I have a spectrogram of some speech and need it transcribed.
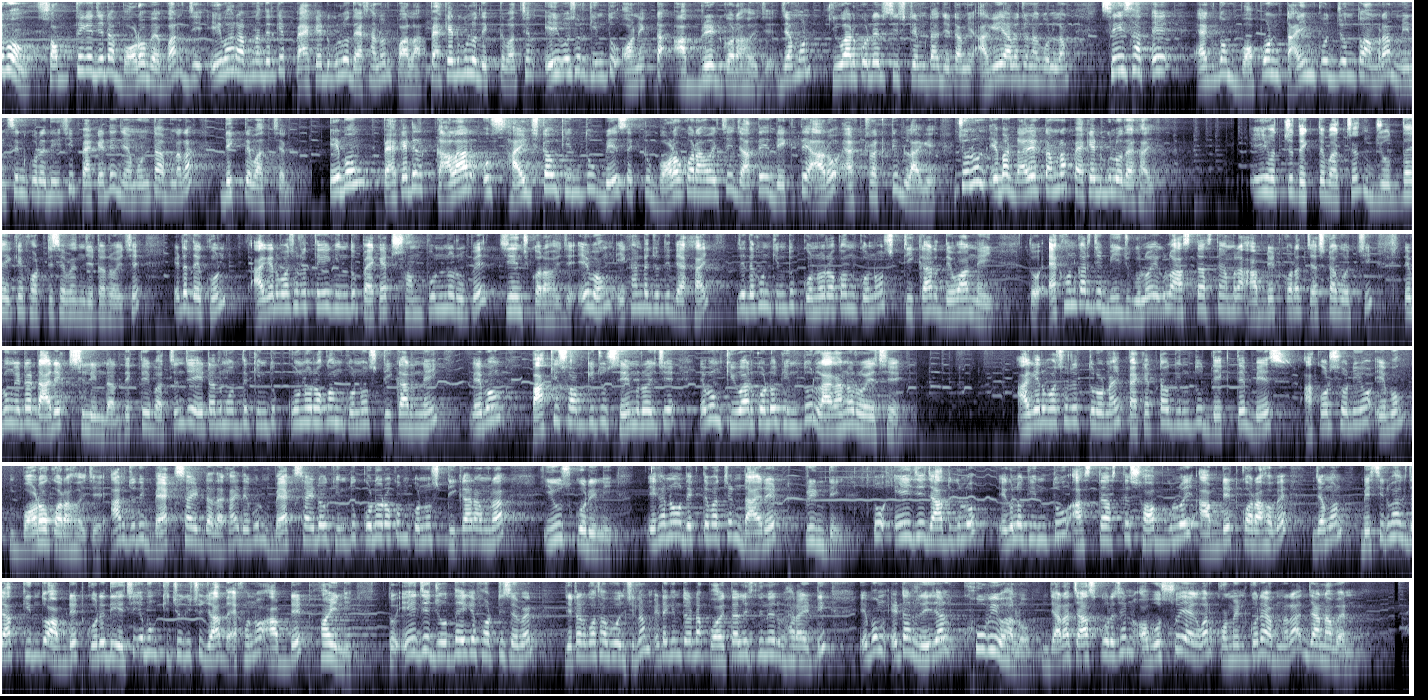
এবং সব থেকে যেটা বড় ব্যাপার যে এবার আপনাদেরকে প্যাকেটগুলো দেখানোর পালা। প্যাকেটগুলো দেখতে পাচ্ছেন, এই বছর কিন্তু অনেকটা আপগ্রেড করা হয়েছে। যেমন কিউআর কোডের সিস্টেমটা যেটা আমি আগেই আলোচনা করলাম, সেই সাথে একদম বপন টাইম পর্যন্ত আমরা মেনশন করে দিয়েছি প্যাকেটে যেমনটা আপনারা দেখতে পাচ্ছেন। এবং প্যাকেটের কালার ও সাইজটাও কিন্তু বেশ একটু বড় করা হয়েছে যাতে দেখতে আরও অ্যাট্রাকটিভ লাগে। চলুন এবার ডাইরেক্ট আমরা প্যাকেটগুলো দেখাই। এই হচ্ছে দেখতে পাচ্ছেন যোদ্ধা একে ফর্টি সেভেন যেটা রয়েছে। এটা দেখুন, আগের বছরের থেকে কিন্তু প্যাকেট সম্পূর্ণরূপে চেঞ্জ করা হয়েছে এবং এখানটা যদি দেখায় যে দেখুন কিন্তু কোনো রকম কোনো স্টিকার দেওয়া নেই। তো এখনকার যে বীজগুলো, এগুলো আস্তে আস্তে আমরা আপডেট করার চেষ্টা করছি এবং এটা ডাইরেক্ট সিলিন্ডার। দেখতেই পাচ্ছেন যে এটার মধ্যে কিন্তু কোনো রকম কোনো স্টিকার নেই এবং বাকি সব কিছু সেম রয়েছে এবং কিউআর কোডও কিন্তু লাগানো রয়েছে। আগের বছরের তুলনায় প্যাকেটটাও কিন্তু দেখতে বেশ আকর্ষণীয় এবং বড় করা হয়েছে। আর যদি ব্যাক সাইডটা দেখায় দেখুন, ব্যাক সাইডেও কিন্তু কোনো রকম কোনো স্টিকার আমরা ইউজ করিনি। এখানেও দেখতে পাচ্ছেন ডাইরেক্ট প্রিন্টিং তো এই যে জাতগুলো, এগুলো কিন্তু আস্তে আস্তে সবগুলোই আপডেট করা হবে। যেমন বেশিরভাগ জাত কিন্তু আপডেট করে দিয়েছি এবং কিছু কিছু জাত এখনও আপডেট হয়নি। তো এই যে যোদ্ধাইকে ফর্টি সেভেন যেটার কথা বলছিলাম, এটা কিন্তু একটা পঁয়তাল্লিশ দিনের ভ্যারাইটি এবং এটার রেজাল্ট খুবই ভালো। যারা চাষ করেছেন, অবশ্যই একবার কমেন্ট করে আপনারা জানাবেন।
